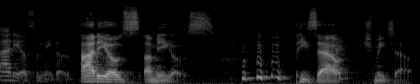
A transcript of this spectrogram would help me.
Adios, amigos. Adios, amigos. Peace out. Schmeeze out.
